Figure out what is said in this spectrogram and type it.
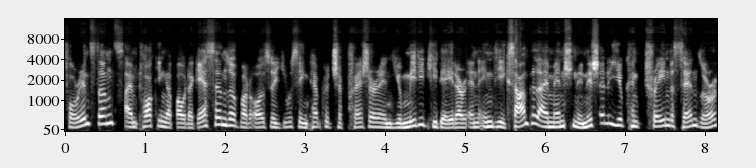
for instance, I'm talking about a gas sensor, but also using temperature, pressure and humidity data. And in the example I mentioned initially, you can train the sensor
